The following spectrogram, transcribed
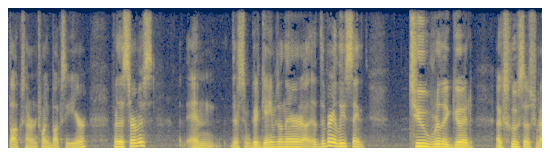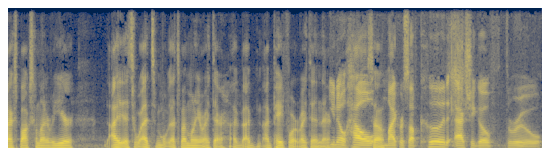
bucks, 120 bucks a year for the service. And there's some good games on there. Uh, at the very least, say two really good exclusives from Xbox come out every year. I it's that's that's my money right there. I, I I paid for it right then and there. You know how so. Microsoft could actually go through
